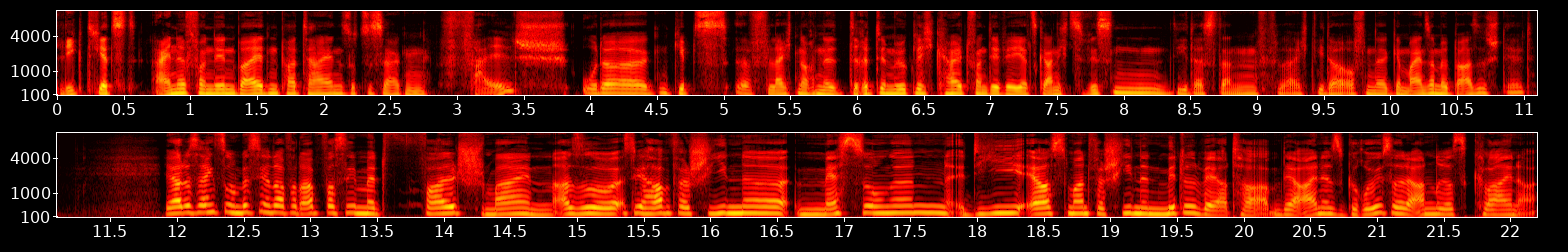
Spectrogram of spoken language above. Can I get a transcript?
Liegt jetzt eine von den beiden Parteien sozusagen falsch oder gibt es äh, vielleicht noch eine dritte Möglichkeit, von der wir jetzt gar nichts wissen, die das dann vielleicht wieder auf eine gemeinsame Basis stellt? Ja, das hängt so ein bisschen davon ab, was Sie mit falsch meinen. Also Sie haben verschiedene Messungen, die erstmal einen verschiedenen Mittelwert haben. Der eine ist größer, der andere ist kleiner.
